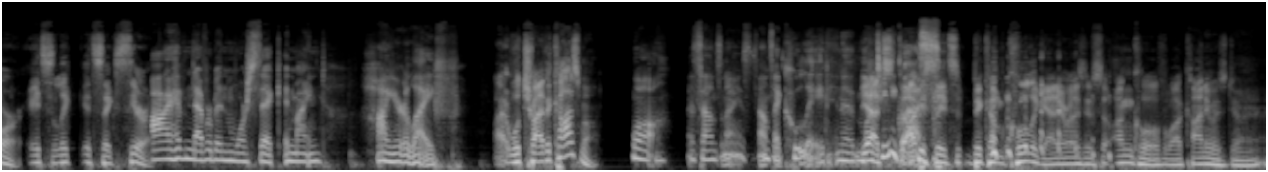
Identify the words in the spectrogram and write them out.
liquor. It's lic- It's like syrup. I have never been more sick in my entire life. All right, we'll try the Cosmo. Well, that sounds nice. Sounds like Kool Aid in a Yeah, martini it's, glass. obviously it's become cool again. I realized it was so uncool while Connie was doing it.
